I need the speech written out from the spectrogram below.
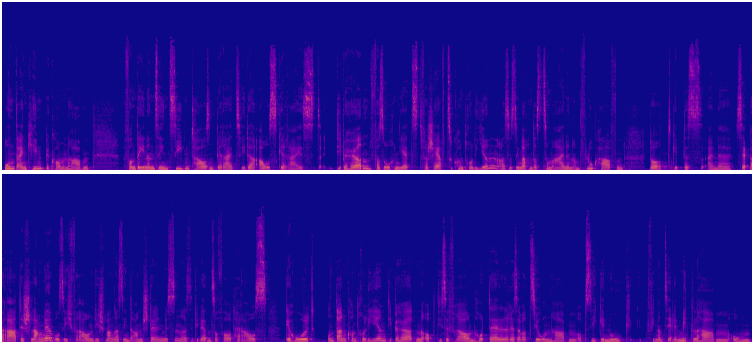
und ein Kind bekommen haben. Von denen sind 7.000 bereits wieder ausgereist. Die Behörden versuchen jetzt verschärft zu kontrollieren. Also sie machen das zum einen am Flughafen. Dort gibt es eine separate Schlange, wo sich Frauen, die schwanger sind, anstellen müssen. Also die werden sofort herausgeholt. Und dann kontrollieren die Behörden, ob diese Frauen Hotelreservationen haben, ob sie genug finanzielle Mittel haben, um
